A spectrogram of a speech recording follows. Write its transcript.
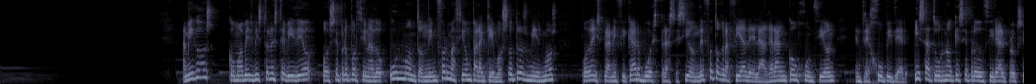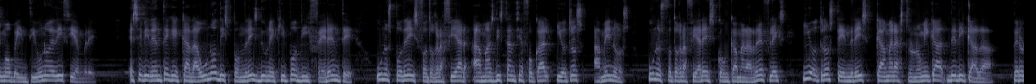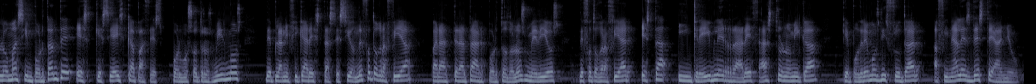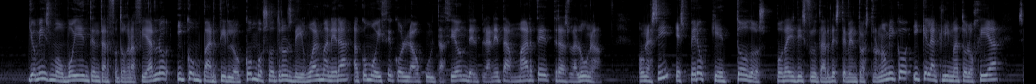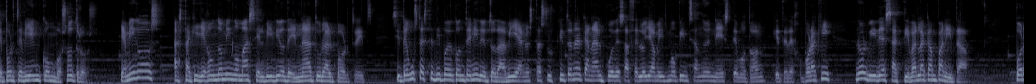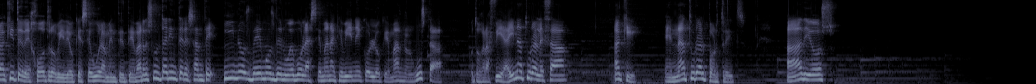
Amigos, como habéis visto en este vídeo, os he proporcionado un montón de información para que vosotros mismos podáis planificar vuestra sesión de fotografía de la gran conjunción entre Júpiter y Saturno que se producirá el próximo 21 de diciembre. Es evidente que cada uno dispondréis de un equipo diferente, unos podréis fotografiar a más distancia focal y otros a menos, unos fotografiaréis con cámara reflex y otros tendréis cámara astronómica dedicada. Pero lo más importante es que seáis capaces por vosotros mismos de planificar esta sesión de fotografía para tratar por todos los medios de fotografiar esta increíble rareza astronómica que podremos disfrutar a finales de este año. Yo mismo voy a intentar fotografiarlo y compartirlo con vosotros de igual manera a como hice con la ocultación del planeta Marte tras la Luna. Aún así, espero que todos podáis disfrutar de este evento astronómico y que la climatología se porte bien con vosotros. Y amigos, hasta aquí llega un domingo más el vídeo de Natural Portraits. Si te gusta este tipo de contenido y todavía no estás suscrito en el canal, puedes hacerlo ya mismo pinchando en este botón que te dejo por aquí. No olvides activar la campanita. Por aquí te dejo otro vídeo que seguramente te va a resultar interesante y nos vemos de nuevo la semana que viene con lo que más nos gusta, fotografía y naturaleza, aquí, en Natural Portraits. Adiós.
